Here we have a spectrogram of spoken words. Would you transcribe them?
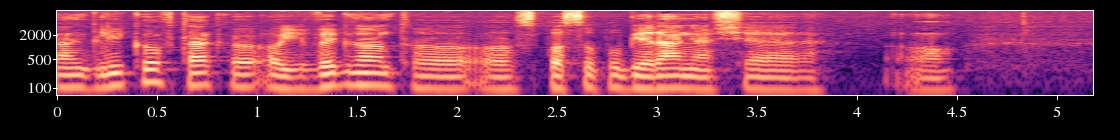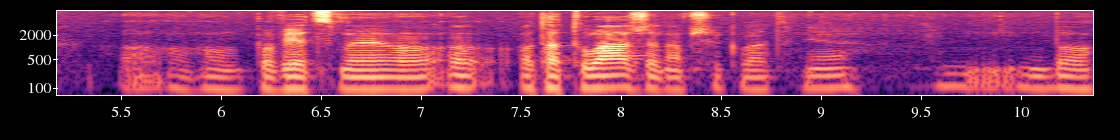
Anglików, tak? o, o ich wygląd, o, o sposób ubierania się, o, o, o powiedzmy o, o, tatuaże na przykład, nie? Bo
